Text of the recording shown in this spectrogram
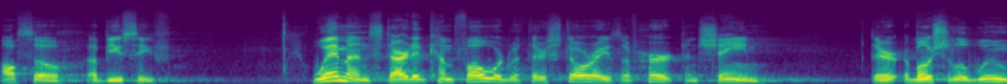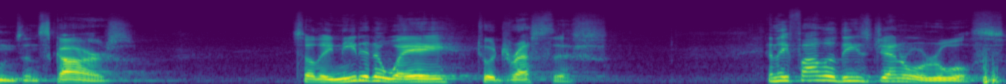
also abusive. Women started come forward with their stories of hurt and shame, their emotional wounds and scars. So they needed a way to address this. And they followed these general rules.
